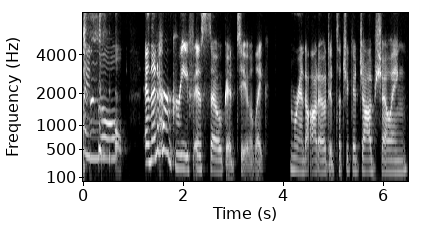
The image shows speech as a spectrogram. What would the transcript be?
I know. and then her grief is so good too. Like, Miranda Otto did such a good job showing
